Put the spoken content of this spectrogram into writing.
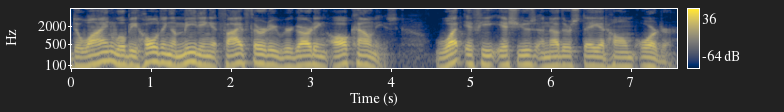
DeWine will be holding a meeting at 5:30 regarding all counties. What if he issues another stay-at-home order?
